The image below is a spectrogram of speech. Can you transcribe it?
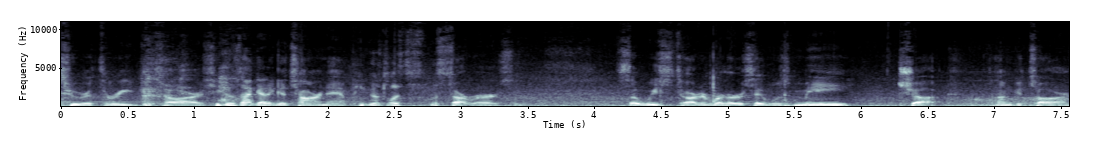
two or three guitars. He goes, "I got a guitar amp." He goes, "Let's let's start rehearsing." So we started rehearsing. It was me, Chuck on guitar,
